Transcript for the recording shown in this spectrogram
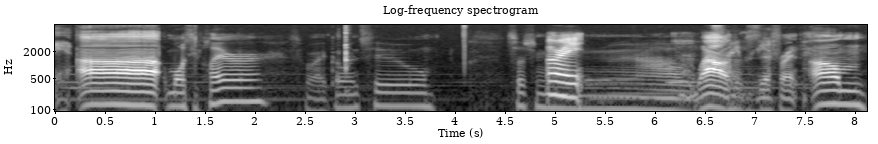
Okay. Uh, multiplayer. That's where I go into. Social All right. Oh, wow, it's different. Um.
